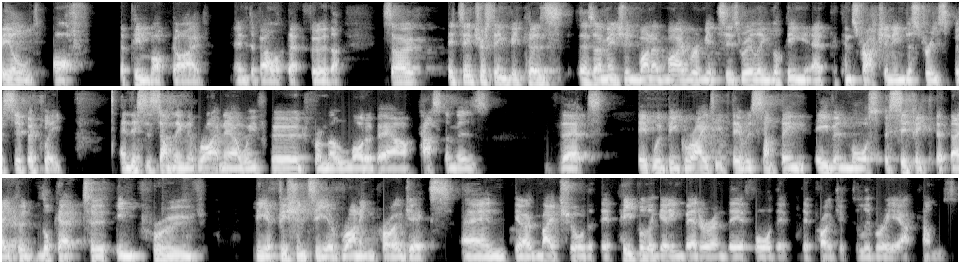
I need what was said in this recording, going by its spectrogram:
build off the PMBOK guide and develop that further. So, it's interesting because, as I mentioned, one of my remits is really looking at the construction industry specifically. And this is something that right now we've heard from a lot of our customers that it would be great if there was something even more specific that they could look at to improve the efficiency of running projects and you know make sure that their people are getting better and therefore their, their project delivery outcomes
